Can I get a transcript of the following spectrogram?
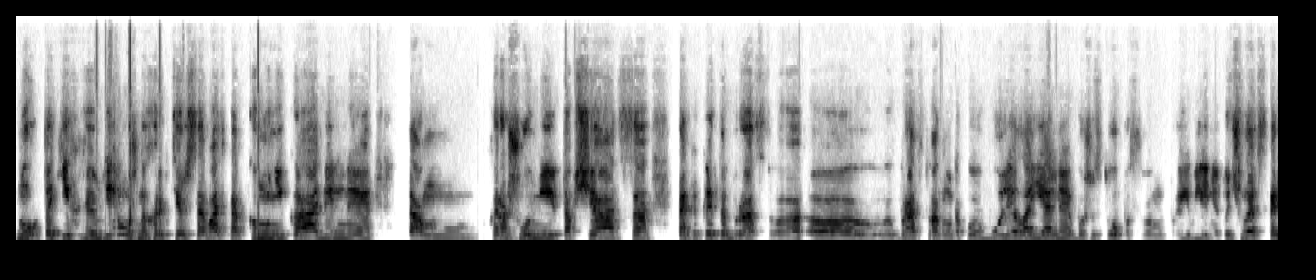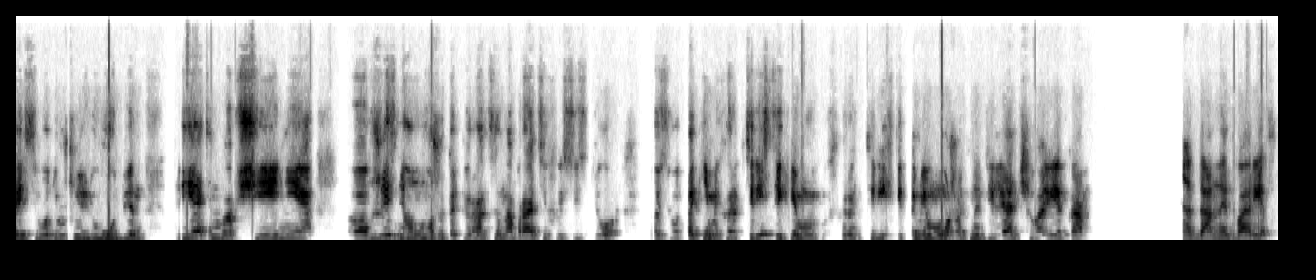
Ну, таких людей можно характеризовать как коммуникабельные, там, хорошо умеют общаться, так как это братство, э, братство, оно такое более лояльное божество по своему проявлению, то человек, скорее всего, дружелюбен, приятен в общении, э, в жизни он может опираться на братьев и сестер. То есть вот такими характеристиками, характеристиками может наделять человека данный дворец.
